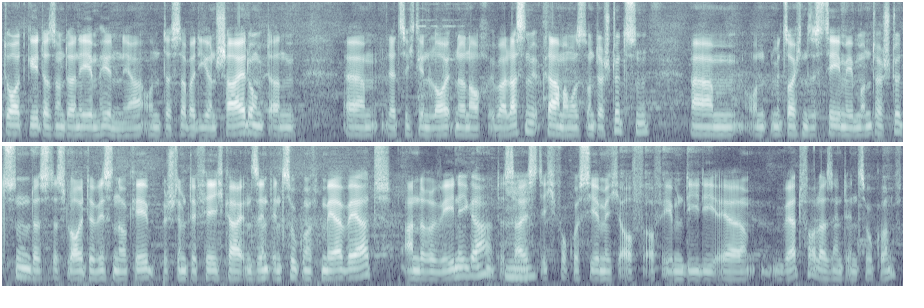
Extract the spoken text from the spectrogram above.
dort geht das Unternehmen hin. Ja? Und das ist aber die Entscheidung dann ähm, letztlich den Leuten dann auch überlassen Klar, man muss unterstützen ähm, und mit solchen Systemen eben unterstützen, dass, dass Leute wissen, okay, bestimmte Fähigkeiten sind in Zukunft mehr wert, andere weniger. Das mhm. heißt, ich fokussiere mich auf, auf eben die, die eher wertvoller sind in Zukunft.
